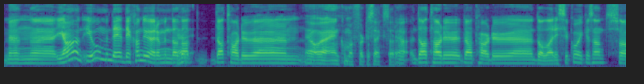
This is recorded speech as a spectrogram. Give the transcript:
men eh, Ja, jo, men det, det kan du gjøre. Men da, da, da tar du eh, ja, og 1,46, sorry. ja, da tar du, da tar du eh, dollarrisiko, ikke sant. Så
